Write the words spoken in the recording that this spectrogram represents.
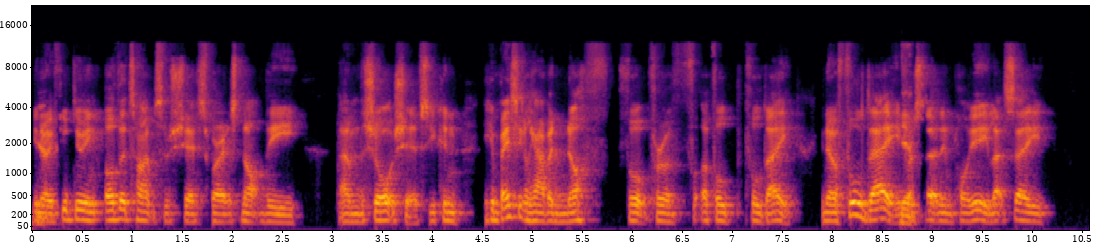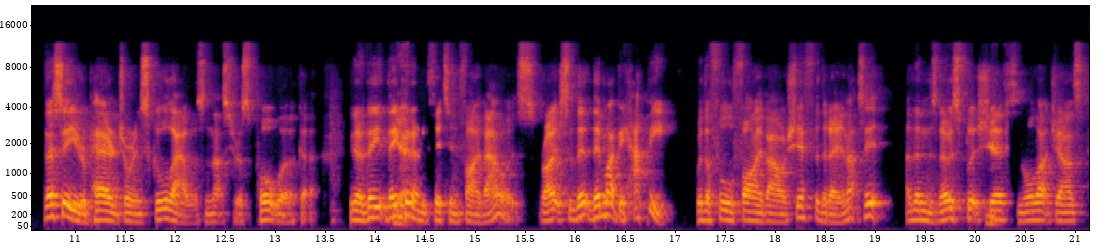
you know, if you're doing other types of shifts where it's not the um, the short shifts, you can you can basically have enough for for a, a full full day. You know, a full day Yeah. for a certain employee. Let's say let's say you're a parent during school hours and that's your support worker you know they, they Yeah. could only fit in five hours right so they, they might be happy with a full five hour shift for the day and that's it and then there's no split Yeah. shifts and all that jazz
